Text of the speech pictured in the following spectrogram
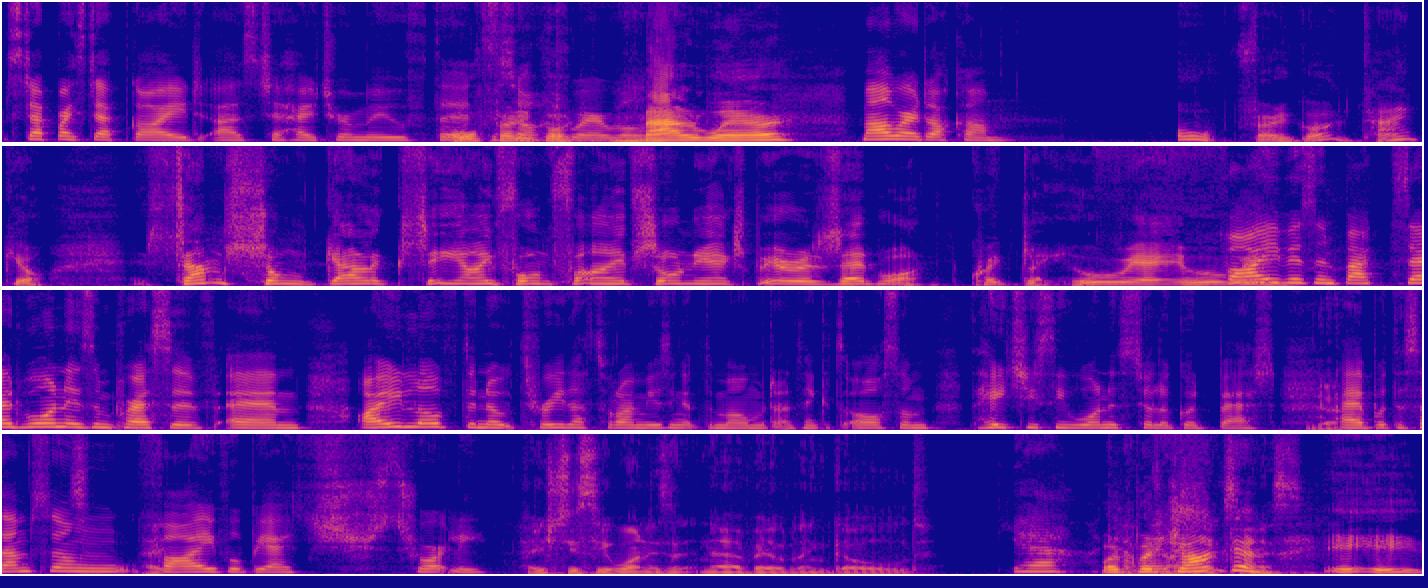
step-by-step guide as to how to remove the, oh, the very good. software will Malware. malware.com. Oh, very good. Thank you. Samsung Galaxy, iPhone 5, Sony Xperia Z1. Quickly. Who, uh, who Five we- isn't back. Z1 is impressive. Um, I love the Note 3. That's what I'm using at the moment. I think it's awesome. The HTC One is still a good bet. Yeah. Uh, but the Samsung 5 will be out sh- shortly. HTC One is now available in gold. Yeah. I Well, but wait. Jonathan, nice. i- i-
